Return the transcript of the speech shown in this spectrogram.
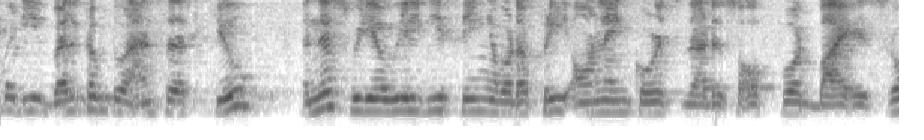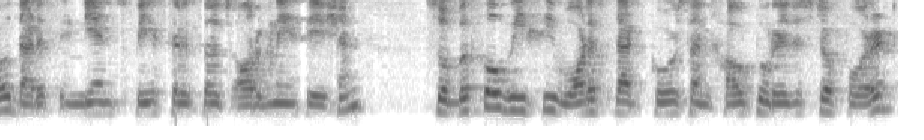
buddy, welcome to Answers Q. In this video, we'll be seeing about a free online course that is offered by ISRO, that is Indian Space Research Organization. So before we see what is that course and how to register for it,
